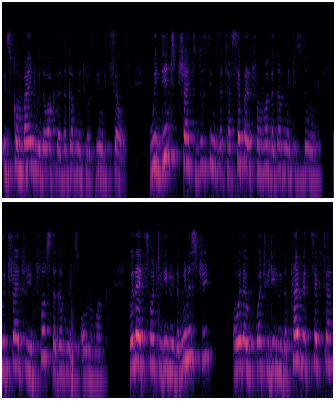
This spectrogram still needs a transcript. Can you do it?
is combined with the work that the government was doing itself. We didn't try to do things that are separate from what the government is doing. We tried to reinforce the government's own work, whether it's what we did with the ministry or whether what we did with the private sector.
